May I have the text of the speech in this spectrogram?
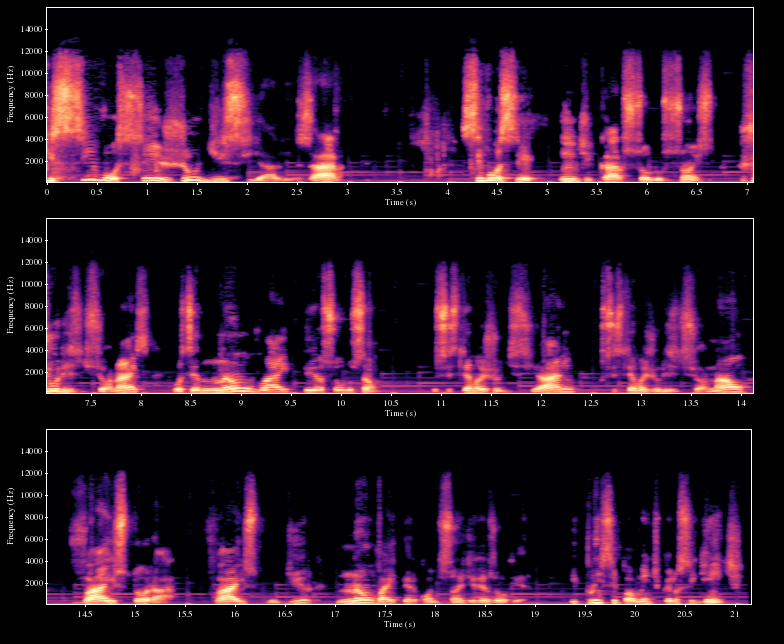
Que se você judicializar, se você indicar soluções jurisdicionais, você não vai ter solução. O sistema judiciário, o sistema jurisdicional vai estourar, vai explodir, não vai ter condições de resolver. E principalmente pelo seguinte,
